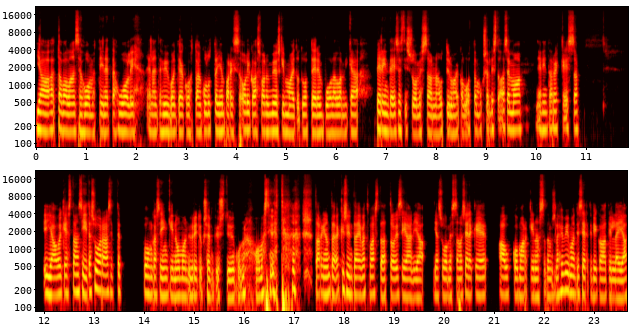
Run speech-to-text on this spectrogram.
Ja tavallaan se huomattiin, että huoli eläinten hyvinvointia kohtaan kuluttajien parissa oli kasvanut myöskin maitotuotteiden puolella, mikä perinteisesti Suomessa on nauttinut aika luottamuksellista asemaa elintarvikkeissa. Ja oikeastaan siitä suoraan sitten ponkasinkin oman yrityksen pystyyn, kun huomasin, että tarjonta ja kysyntä eivät vastaa toisiaan ja, ja Suomessa on selkeä aukko markkinassa tämmöiselle hyvinvointisertifikaatille ja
